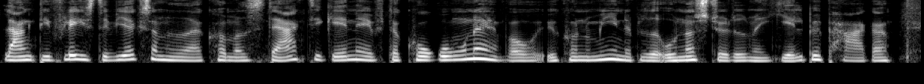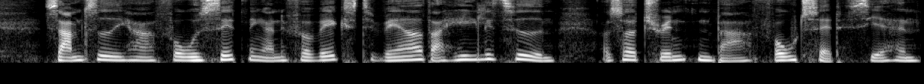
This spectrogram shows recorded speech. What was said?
Langt de fleste virksomheder er kommet stærkt igen efter corona, hvor økonomien er blevet understøttet med hjælpepakker. Samtidig har forudsætningerne for vækst været der hele tiden, og så er trenden bare fortsat, siger han.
